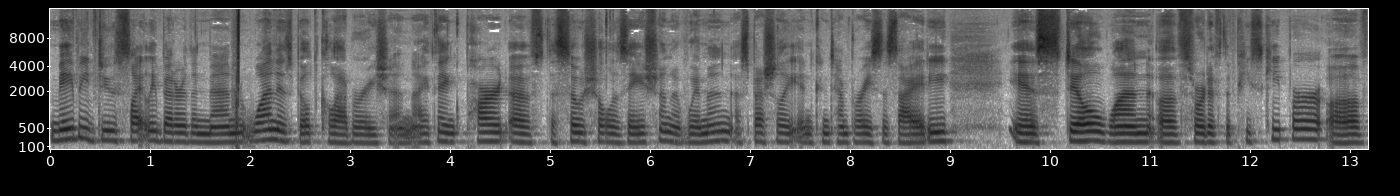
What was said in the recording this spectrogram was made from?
maybe do slightly better than men. One is build collaboration. I think part of the socialization of women, especially in contemporary society, is still one of sort of the peacekeeper, of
